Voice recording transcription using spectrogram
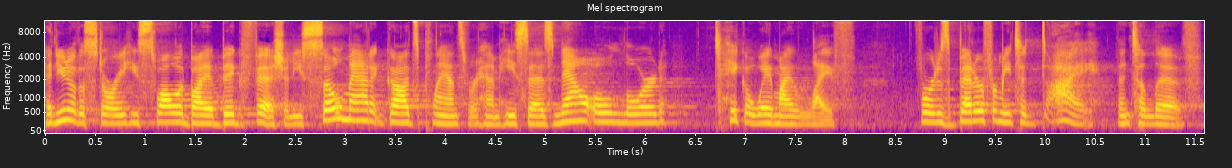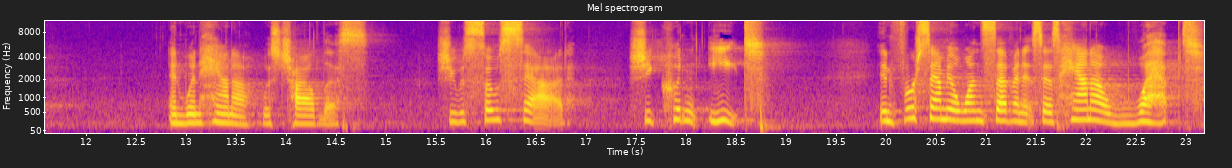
And you know the story. He's swallowed by a big fish, and he's so mad at God's plans for him. He says, Now, O Lord, take away my life, for it is better for me to die than to live. And when Hannah was childless, she was so sad, she couldn't eat. In 1 Samuel 1 7, it says, Hannah wept.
